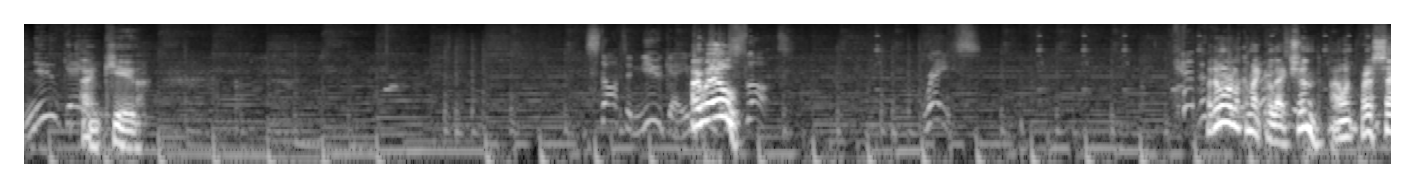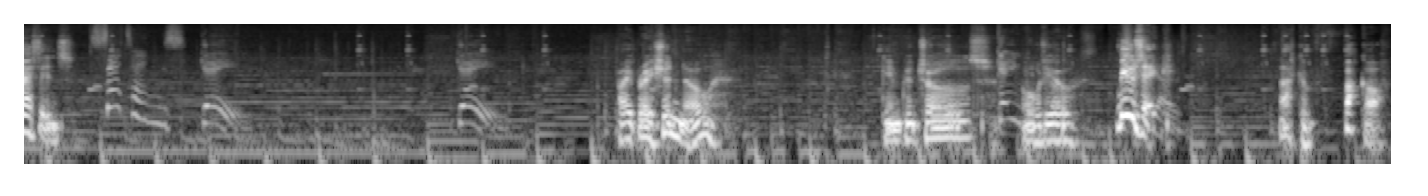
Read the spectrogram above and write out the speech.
New game. Thank you. Start a new game. I will. Slots. Race. I don't want to look at my collection. I want to press settings. Settings. Game. Game. Vibration, no. Game controls, Game audio, controls. music. Audio. That can fuck off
